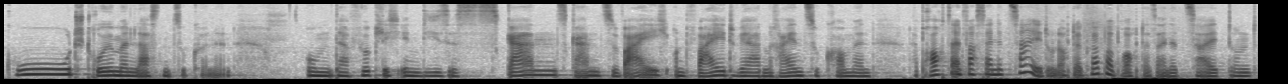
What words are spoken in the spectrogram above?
gut strömen lassen zu können, um da wirklich in dieses ganz, ganz weich und weit werden reinzukommen. Da braucht es einfach seine Zeit und auch der Körper braucht da seine Zeit. Und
